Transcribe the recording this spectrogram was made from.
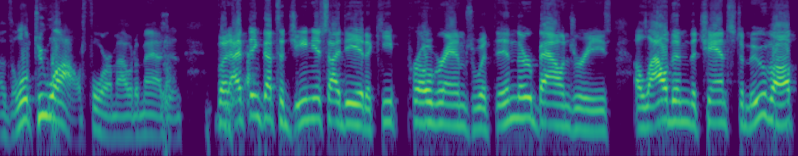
uh, it's a little too wild for them, I would imagine. But I think that's a genius idea to keep programs within their boundaries, allow them the chance to move up.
